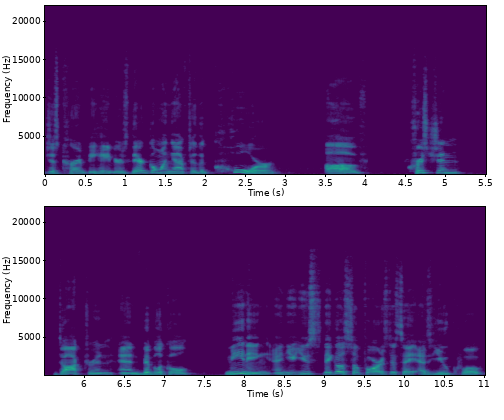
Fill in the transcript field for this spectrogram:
just current behaviors. They're going after the core of Christian doctrine and biblical meaning. And you, you, they go so far as to say, as you quote,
